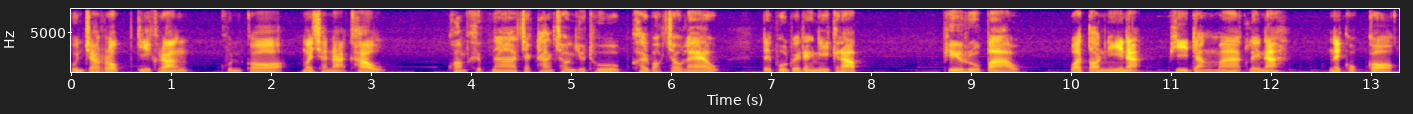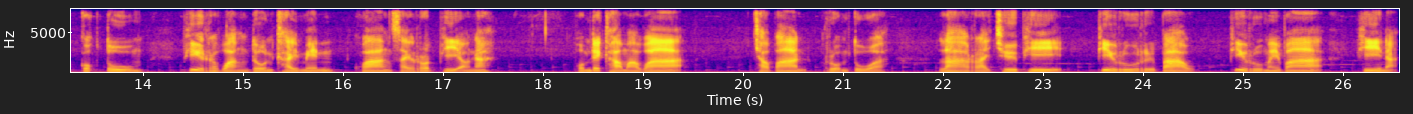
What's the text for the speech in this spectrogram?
คุณจะรบกี่ครั้ง คุณก็ไม่ชนะเขา ความคืบหน้าจากทางช่อง YouTube ค่อยบอกเจ้าแล้ว ได้พูดไว้ดังนี้ครับ พี่รู้เปล่า ว่าตอนนี้น่ะ พี่ดังมากเลยนะ ในกกกอกกกตูม พี่ระวังโดนไข่เหม็นคว้างใส่รถพี่เอานะ ผมได้ข่าวมาว่า ชาวบ้านรวมตัว ล่ารายชื่อพี่ พี่รู้หรือเปล่า พี่รู้ไหมว่า พี่น่ะ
